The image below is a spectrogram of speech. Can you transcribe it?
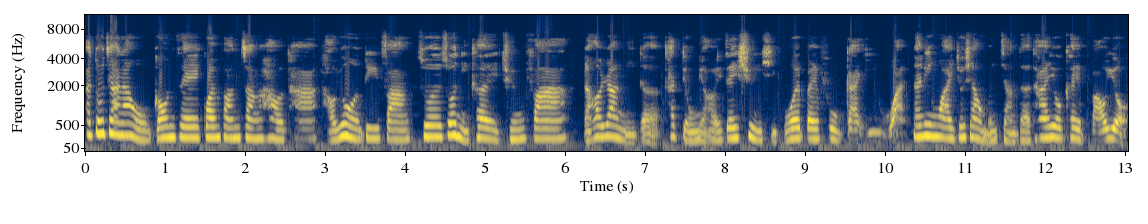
啊，度假让我公这些官方账号它好用的地方，除了说你可以群发。然后让你的它重要的这些讯息不会被覆盖以外，那另外就像我们讲的，它又可以保有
